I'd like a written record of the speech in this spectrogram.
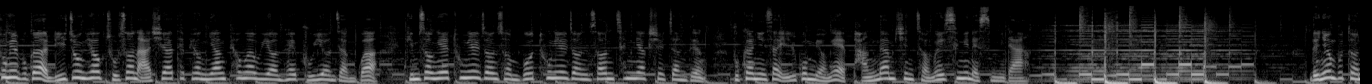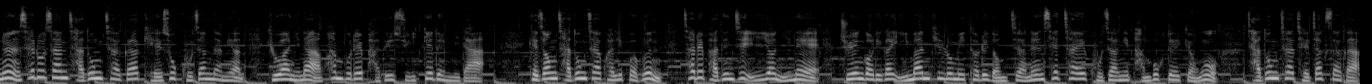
통일부가 리종혁 조선아시아태평양 평화위원회 부위원장과 김성애 통일전선부 통일전선 책략실장 등 북한 인사 7명의 방남 신청을 승인했습니다. 내년부터는 새로 산 자동차가 계속 고장나면 교환이나 환불을 받을 수 있게 됩니다. 개정 자동차 관리법은 차를 받은 지 1년 이내에 주행거리가 2만 킬로미터를 넘지 않은 새 차의 고장이 반복될 경우 자동차 제작사가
